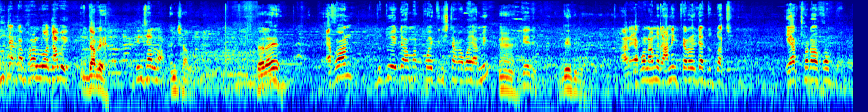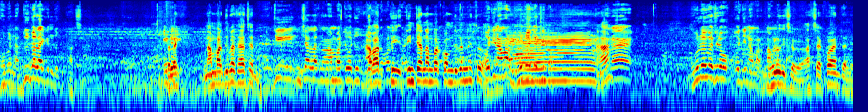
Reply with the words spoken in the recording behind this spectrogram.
দু চারটা ফল লওয়া যাবে। যাবে? ইনশাল্লাহ। ইনশাল্লাহ। তাহলে এখন দুধ এটা আমার পঁয়ত্রিশ টাকা পাই আমি হ্যাঁ। দিয়ে দেবো। দিয়ে দিব। আর এখন আমি রানিং তেরো লিটার দুধ পাচ্ছি। এক ছ টাকা কম হবে না দুই বেলায় কিন্তু। আচ্ছা। তাহলে নাম্বার দিবে আছেন? জি ইনশাল্লাহ নাম্বার দেবো যদি আবার। তিনটা নাম্বার কম দিবেন না তো? ওই দিন আমার ভুল হয়ে গেছিল। হ্যাঁ? মানে ভুল হয়ে গেছিল ওই দিন আমার ভুলো কিছু আচ্ছা কয়েন তাহলে।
